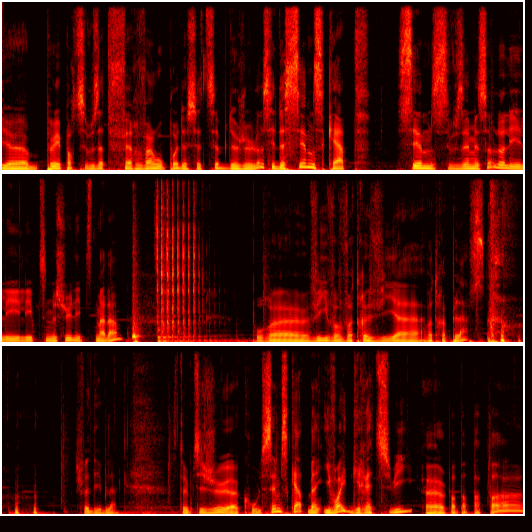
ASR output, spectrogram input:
Euh, peu importe si vous êtes fervent ou pas de ce type de jeu-là, c'est de Sims 4. Sims, si vous aimez ça, là, les, petits messieurs et les petites madames, pour euh, vivre votre vie à, votre place. Je fais des blagues. C'est un petit jeu euh, cool. Sims 4, ben, il va être gratuit. papa, papa.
